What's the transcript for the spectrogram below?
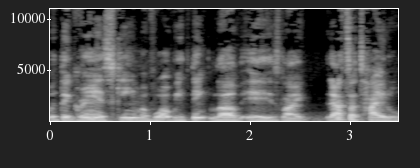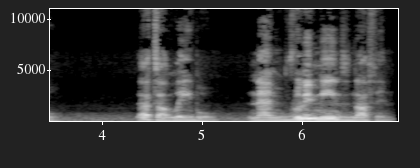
with the grand scheme of what we think love is. Like, that's a title, that's a label, and that really means nothing.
